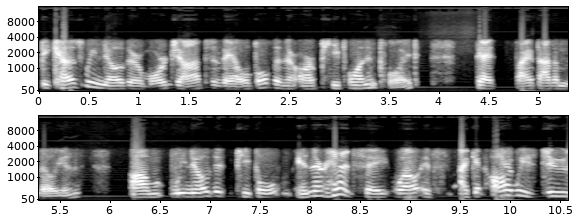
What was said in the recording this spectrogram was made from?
because we know there are more jobs available than there are people unemployed, that by about a million, um, we know that people in their heads say, well, if I can always do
